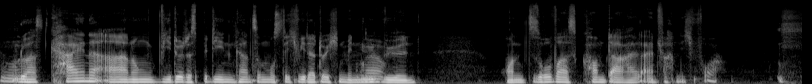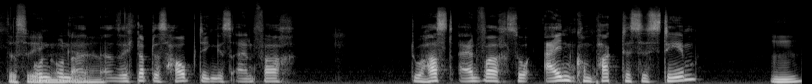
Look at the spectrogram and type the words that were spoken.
Mhm. und du hast keine Ahnung, wie du das bedienen kannst und musst dich wieder durch ein Menü Ja. wühlen. Und sowas kommt da halt einfach nicht vor. Deswegen. Und, und äh, also ich glaube, das Hauptding ist einfach, du hast einfach so ein kompaktes System, mh,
